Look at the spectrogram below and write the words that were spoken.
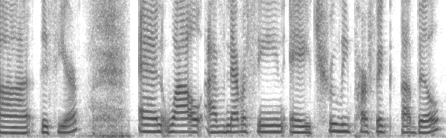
uh, this year. And while I've never seen a truly perfect uh, bill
